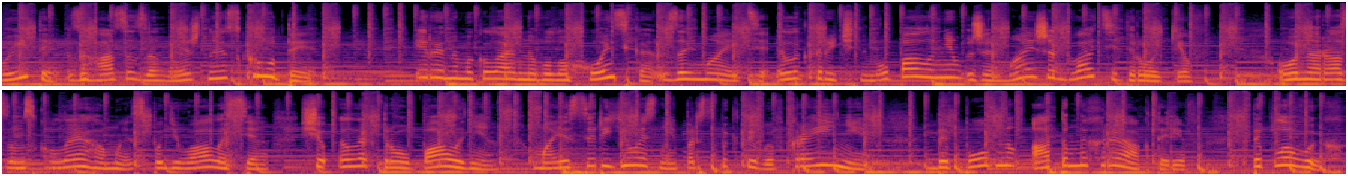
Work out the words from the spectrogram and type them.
вийти з газозалежної скрути. Ірина Миколаївна Волохонська займається електричним опаленням вже майже 20 років. Вона разом з колегами сподівалася, що електроопалення має серйозні перспективи в країні, де повно атомних реакторів, теплових,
